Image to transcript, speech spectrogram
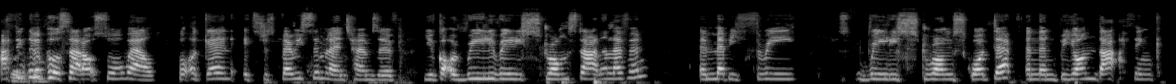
I think Okay. Liverpool started out so well, but again, it's just very similar in terms of you've got a really, really strong starting eleven, and maybe three really strong squad depth, and then beyond that, I think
